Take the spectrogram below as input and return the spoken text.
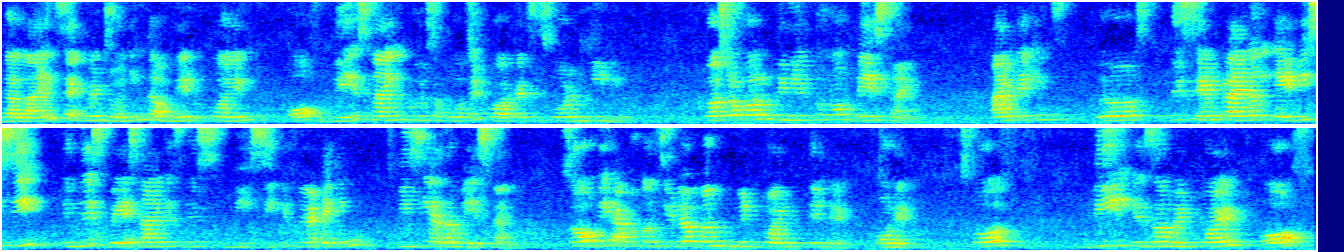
The line segment joining the midpoint of baseline to its opposite vertex is called median. First of all, we need to know baseline. I am taking uh, this same triangle ABC. In this baseline is this BC. If we are taking BC as a baseline, so we have to consider one midpoint in it on it. Suppose D is a midpoint of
